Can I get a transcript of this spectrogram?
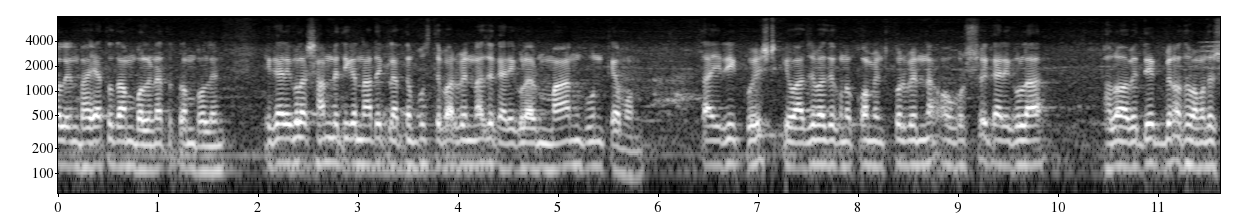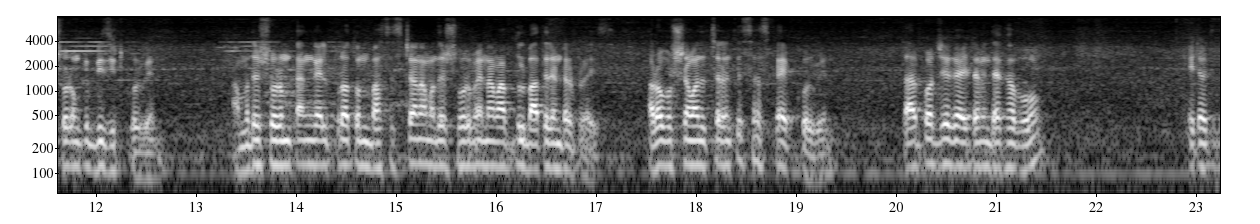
বলেন, ভাই, এত দাম বলেন, এত দাম বলেন। এই গাড়িগুলো সামনে থেকে না দেখলে আপনি বুঝতে পারবেন না যে গাড়িগুলোর মান, গুণ কেমন। তাই রিকোয়েস্ট কেউ আজে বাজে কোনো কমেন্ট করবেন না। অবশ্যই গাড়িগুলা ভালোভাবে দেখবেন অথবা আমাদের শোরুমকে ভিজিট করবেন। আমাদের শোরুম টাঙ্গাইল পুরাতন বাস স্ট্যান্ড, আমাদের শোরুমের নাম আব্দুল বাতের এন্টারপ্রাইজ আর অবশ্যই আমাদের চ্যানেলকে সাবস্ক্রাইব করবেন। তারপর যে গাড়িটা আমি দেখাবো, এটা হচ্ছে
